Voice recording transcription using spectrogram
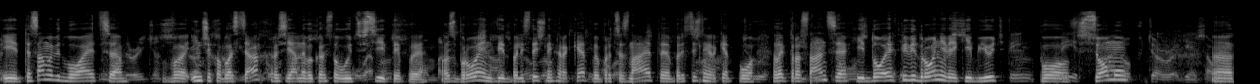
І те саме відбувається в інших областях. Росіяни використовують всі типи озброєнь від балістичних ракет. Ви про це знаєте. Балістичних ракет по електростанціях і до FPV-дронів, які б'ють по всьому. Е,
